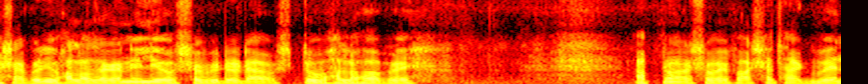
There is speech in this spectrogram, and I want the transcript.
আশা করি ভালো জায়গা নিলে অবশ্য ভিডিওটা একটু ভালো হবে। আপনারা সবাই পাশে থাকবেন।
